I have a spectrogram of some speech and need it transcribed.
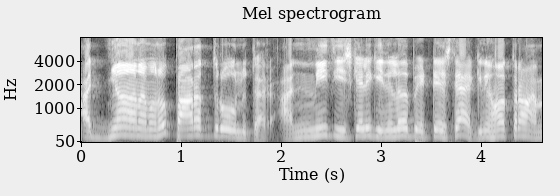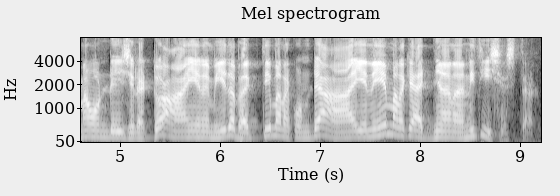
అజ్ఞానమును పారద్రోలుతారు. అన్నీ తీసుకెళ్ళి గిన్నెలో పెట్టేస్తే అగ్నిహోత్రం అన్నం వండేసినట్టు ఆయన మీద భక్తి మనకుంటే ఆయనే మనకి అజ్ఞానాన్ని తీసేస్తాడు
